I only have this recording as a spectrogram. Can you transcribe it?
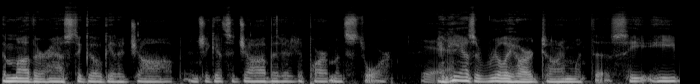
the mother has to go get a job, and she gets a job at a department store. Yeah. And he has a really hard time with this. He he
